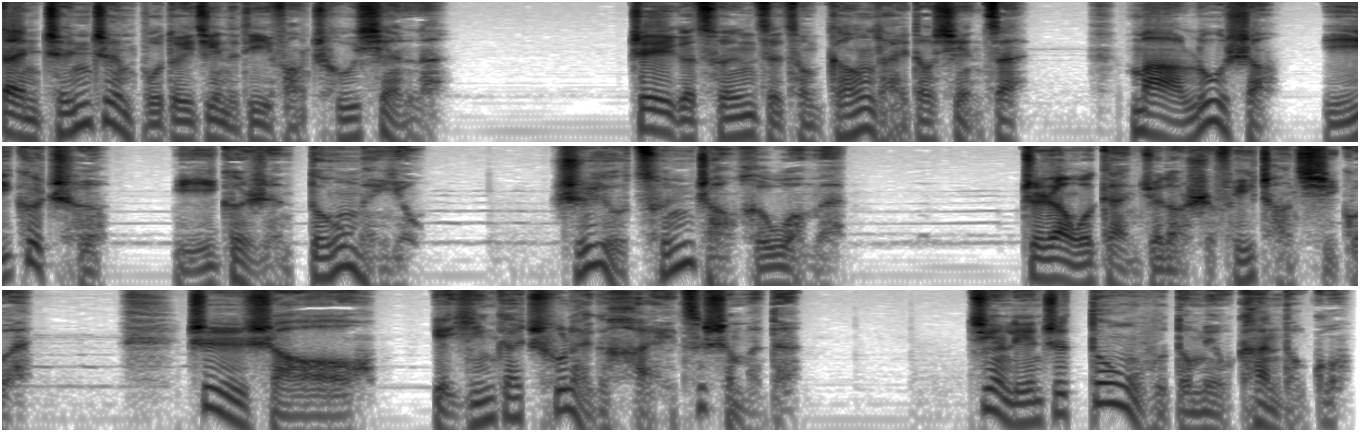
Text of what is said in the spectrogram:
但真正不对劲的地方出现了。这个村子从刚来到现在，马路上一个车。一个人都没有，只有村长和我们，这让我感觉到是非常奇怪。至少也应该出来个孩子什么的，竟然连只动物都没有看到过。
